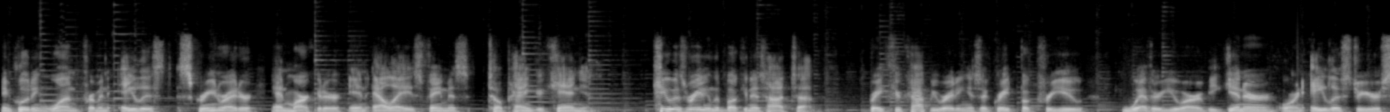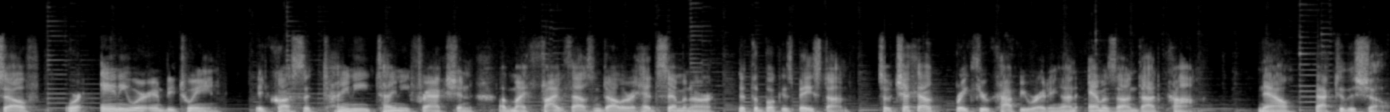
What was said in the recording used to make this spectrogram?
including one from an A list screenwriter and marketer in LA's famous Topanga Canyon. He was reading the book in his hot tub. Breakthrough Copywriting is a great book for you, whether you are a beginner or an A-lister yourself, or anywhere in between. It costs a tiny, tiny fraction of my $5,000 a head seminar that the book is based on. So check out Breakthrough Copywriting on Amazon.com. Now, back to the show.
